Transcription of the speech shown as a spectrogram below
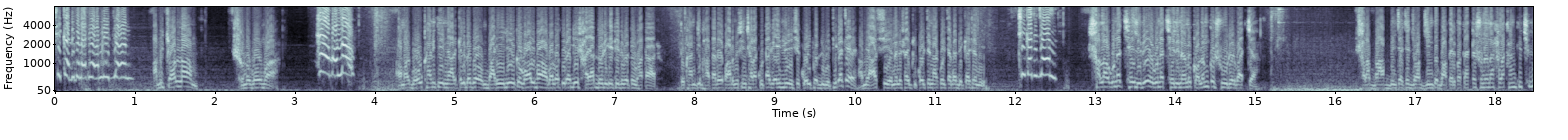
শিক্ষা দেবেন আগে আপনি যান আমি চললাম। শোনো বৌমা। হ্যাঁ বলো। আমার বউ খানকি নারকেল বেগম বাড়ি এলিয়ে বলবা বাবা তুই গিয়ে সাজার দড়ি কেটে দেবে তো ভাতার। তো খানকি ভাতারের পারমিশন ছাড়া কোথা গিয়ে এসে কই দিবি ঠিক আছে? আমি আসছি এমএলএ সাহেব কি করছে না করছে দেখে আসি ঠিক আছে যান শালা ওগুনা ছেলে রে ওগুনা ছেলে নামে কলঙ্ক সুরের বাচ্চা। শালা বাপ বেঁচেছে জব জিন তো বাপের কথা। একটা শুনে না শালা খানকি ছিল।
